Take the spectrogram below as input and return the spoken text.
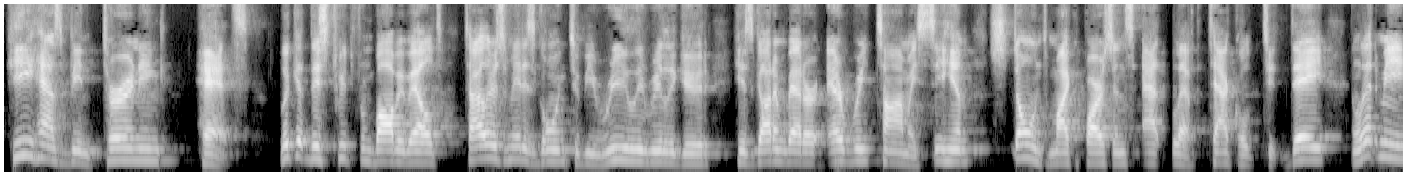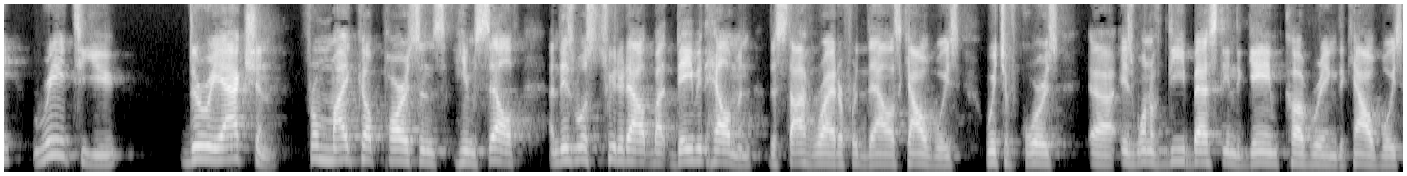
he has been turning heads. Look at this tweet from Bobby Belt Tyler Smith is going to be really, really good. He's gotten better every time I see him. Stoned Micah Parsons at left tackle today. And let me read to you the reaction from Micah Parsons himself. And this was tweeted out by David Helman, the staff writer for the Dallas Cowboys, which, of course, uh, is one of the best in the game covering the Cowboys.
